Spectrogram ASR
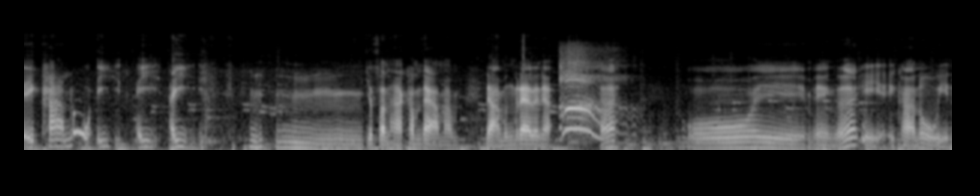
ไอคาโน่ไอไอไออืม จะสรรหาคำด่ามาด่ามึงไม่ได้แล้วเนี่ย ฮะ โอ้ย แม่งเอ้ย ไอคาโนวิน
